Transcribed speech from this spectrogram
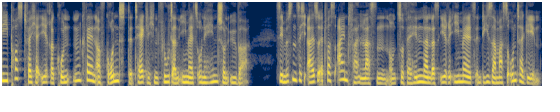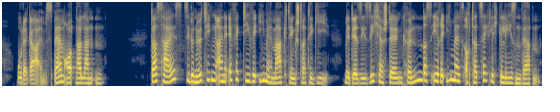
Die Postfächer Ihrer Kunden quellen aufgrund der täglichen Flut an E-Mails ohnehin schon über. Sie müssen sich also etwas einfallen lassen, um zu verhindern, dass Ihre E-Mails in dieser Masse untergehen oder gar im Spam-Ordner landen. Das heißt, Sie benötigen eine effektive E-Mail-Marketing-Strategie, mit der Sie sicherstellen können, dass Ihre E-Mails auch tatsächlich gelesen werden.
